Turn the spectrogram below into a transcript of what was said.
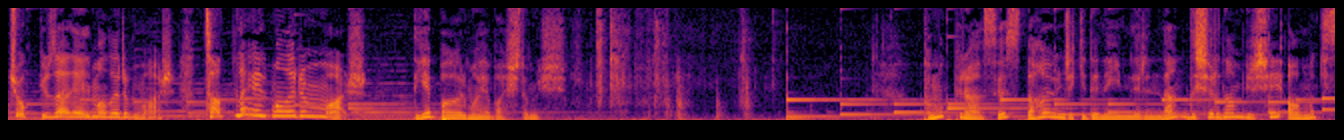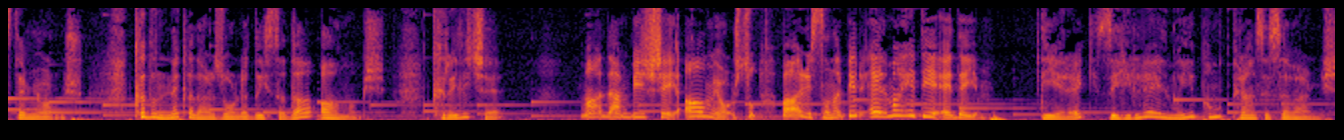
Çok güzel elmalarım var, tatlı elmalarım var diye bağırmaya başlamış. Pamuk Prenses daha önceki deneyimlerinden dışarıdan bir şey almak istemiyormuş. Kadın ne kadar zorladıysa da almamış. Kraliçe, "Madem bir şey almıyorsun, bari sana bir elma hediye edeyim." diyerek zehirli elmayı Pamuk Prenses'e vermiş.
